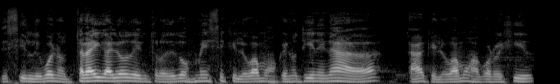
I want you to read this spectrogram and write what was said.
decirle, bueno, tráigalo dentro de dos meses que lo vamos, que no tiene nada, que lo vamos a corregir.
